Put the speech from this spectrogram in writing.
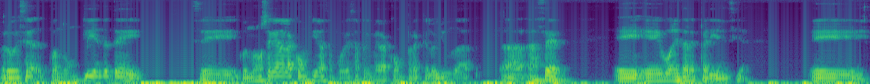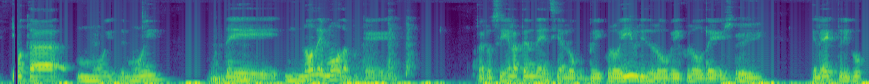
pero ese, cuando un cliente te, se, cuando uno se gana la confianza por esa primera compra que lo ayuda a, hacer, eh, es bonita la experiencia. Eh, está muy, de, muy de, no de moda, porque, pero sí es la tendencia, los vehículos híbridos, los vehículos de eléctricos,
